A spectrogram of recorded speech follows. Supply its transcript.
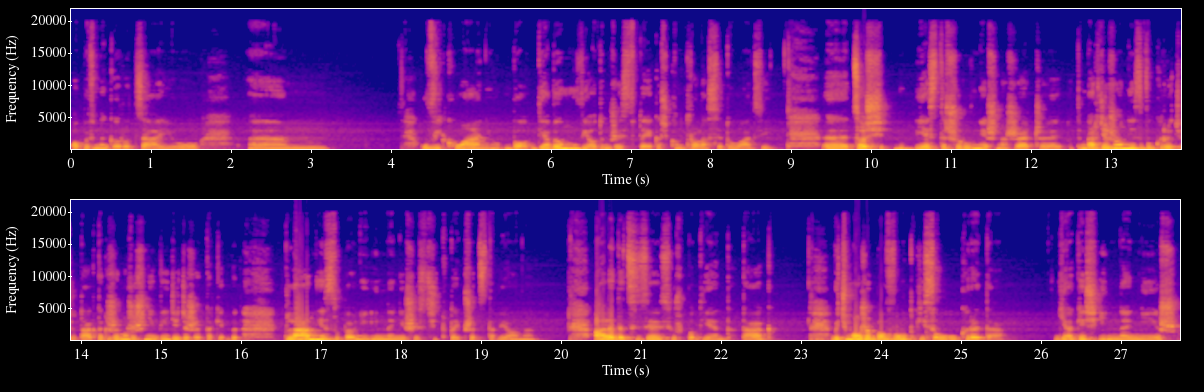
o pewnego rodzaju uwikłaniu, bo diabeł mówi o tym, że jest tutaj jakaś kontrola sytuacji. E, Coś jest też również na rzeczy, tym bardziej, że on jest w ukryciu, tak? Także możesz nie widzieć, że tak jakby plan jest zupełnie inny niż jest Ci tutaj przedstawiony. Ale decyzja jest już podjęta, tak? Być może powódki są ukryte, jakieś inne niż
